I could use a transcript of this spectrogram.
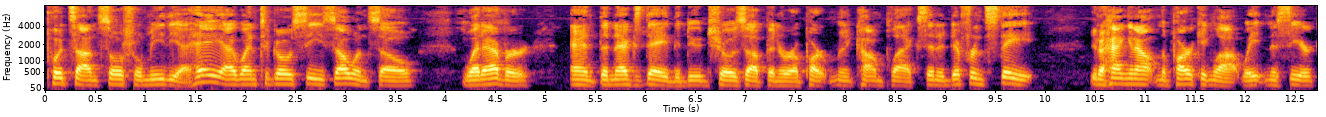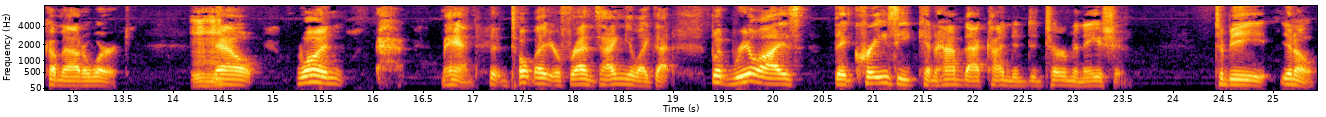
puts on social media hey i went to go see so and so whatever and the next day the dude shows up in her apartment complex in a different state you know hanging out in the parking lot waiting to see her come out of work mm-hmm. now one man don't let your friends hang you like that but realize that crazy can have that kind of determination to be, you know,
